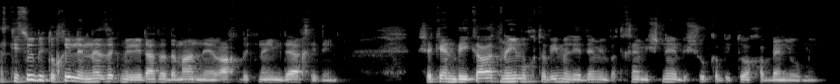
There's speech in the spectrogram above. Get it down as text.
אז כיסוי ביטוחי לנזק מרעידת אדמה נערך בתנאים די אחידים, שכן בעיקר התנאים מוכתבים על ידי מבטחי משנה בשוק הביטוח הבינלאומי.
